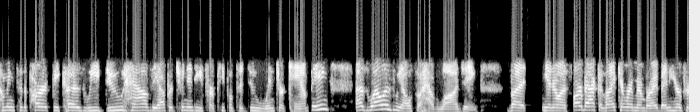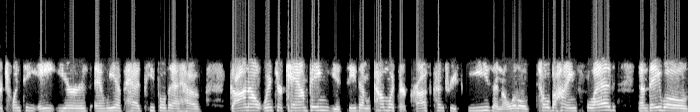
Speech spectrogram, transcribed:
coming to the park because we do have the opportunity for people to do winter camping as well as we also have lodging. But, you know, as far back as I can remember, I've been here for 28 years and we have had people that have gone out winter camping. You see them come with their cross country skis and a little tow behind sled, and they will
